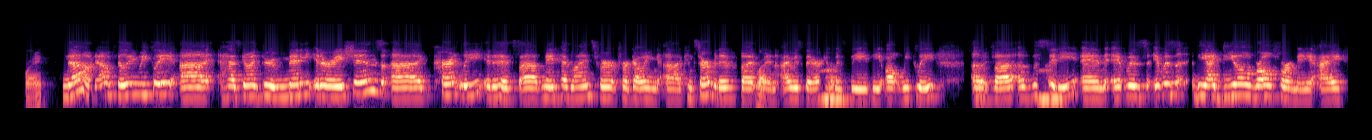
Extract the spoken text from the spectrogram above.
right? No, no. Philly Weekly uh, has gone through many iterations. Uh, currently, it has uh, made headlines for for going uh, conservative, but right. when I was there, it was the the alt weekly of right. Uh, of the city, and it was it was the ideal role for me. I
